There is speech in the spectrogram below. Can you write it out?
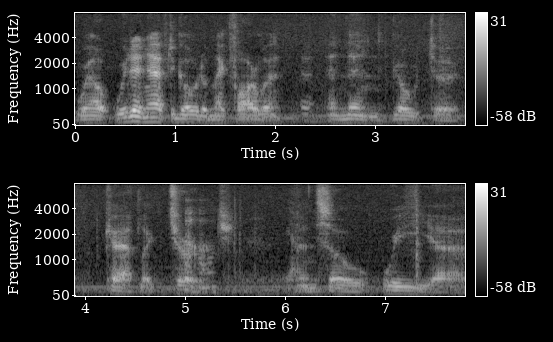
Well, we didn't have to go to McFarland and then go to Catholic Church. Uh-huh. Yeah. And so we uh,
